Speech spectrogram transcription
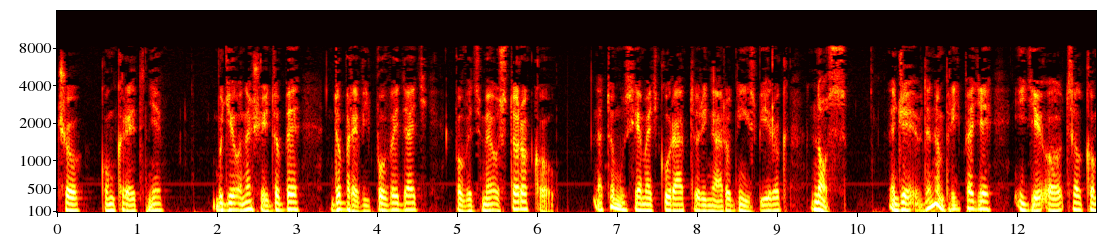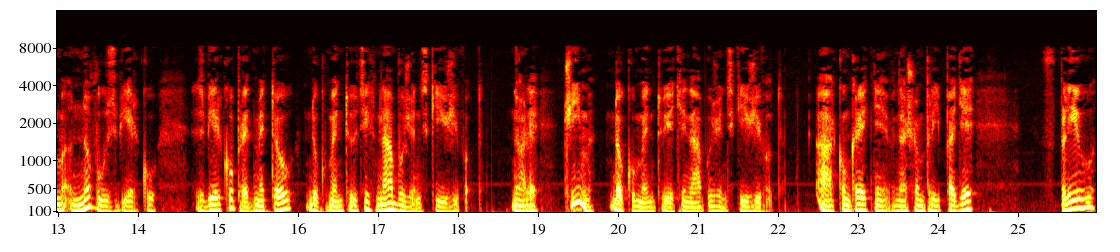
čo konkrétne bude o našej dobe dobre vypovedať, povedzme o 100 rokov. Na to musia mať kurátori národných zbierok nos. Lenže v danom prípade ide o celkom novú zbierku, zbierku predmetov dokumentujúcich náboženský život. No ale čím dokumentujete náboženský život? A konkrétne v našom prípade vplyv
